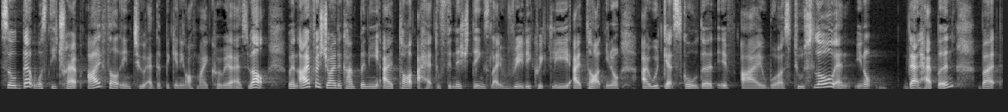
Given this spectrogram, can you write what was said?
So that was the trap I fell into at the beginning of my career as well. When I first joined the company, I thought I had to finish things like really quickly. I thought, you know, I would get scolded if I was too slow, and you know, that happened. But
